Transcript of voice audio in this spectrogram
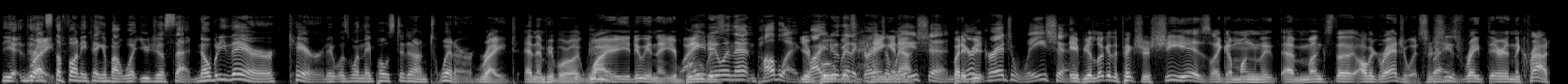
The, that's Right. the funny thing about what you just said. Nobody there cared. It was when they posted it on Twitter. Right, and then people were like, "Why are you doing that? Your Why are you is doing that in public? your Why are you doing that at graduation? But if You're you- at graduation. if you look at the picture, she is like among the amongst the all the graduates. So Right. she's right there in the crowd.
